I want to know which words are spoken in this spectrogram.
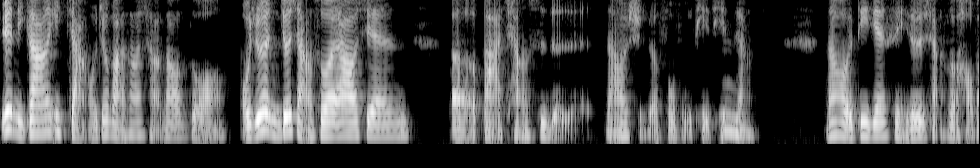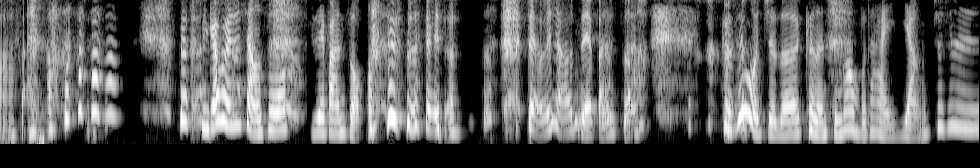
因为你刚刚一讲，我就马上想到说，我觉得你就想说要先呃把强势的人，然后选的服服帖帖这样子。然后我第一件事情就是想说，好麻烦，你该不会是想说直接搬走 之类的？对我就想要直接搬走。可是我觉得可能情况不太一样，就是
